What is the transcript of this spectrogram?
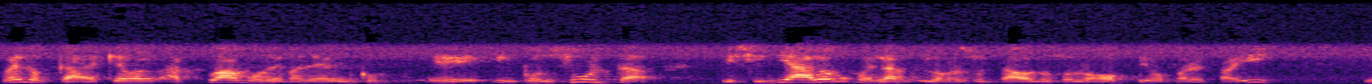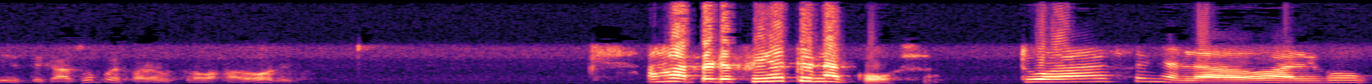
bueno, cada vez que actuamos de manera eh, inconsulta y sin diálogo, pues los resultados no son los óptimos para el país. Y en este caso, pues para los trabajadores. Ajá, pero fíjate una cosa. Tú has señalado algo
